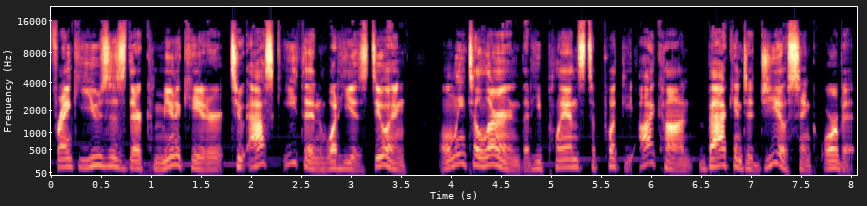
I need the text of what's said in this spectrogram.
Frank uses their communicator to ask Ethan what he is doing, only to learn that he plans to put the icon back into geosync orbit.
